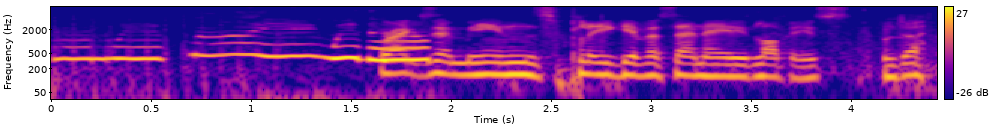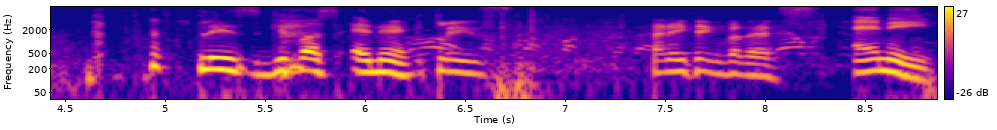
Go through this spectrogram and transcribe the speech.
And we're flying without. Brexit means please give us NA lobbies. Please give us any Please. Anything but this. any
